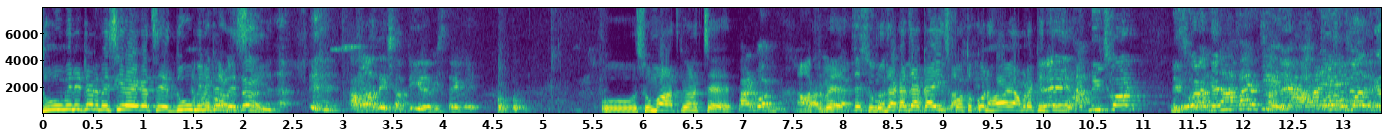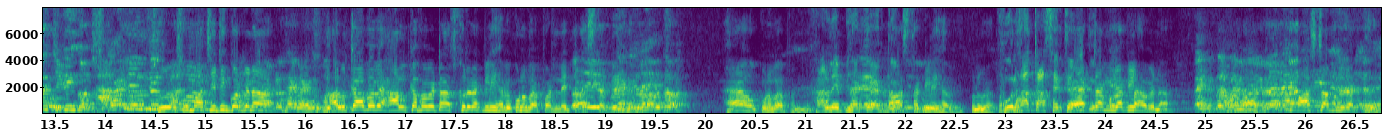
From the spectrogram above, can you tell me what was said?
দু মিনিটের বেশি হয়ে গেছে দু মিনিটের বেশি। আমাদের সব থেকে বেশি থাকবে। ও সুমাত কি হচ্ছে? পারব আমি। পারবে? তো দেখা যাক গাইস কতক্ষণ হয় আমরা কিন্তু হাত নিচ কর নিচ কর আগে আবার কি? আবার কি? চুম্মা চিটিং করছে। সুমা চিটিং করবে না। হালকা ভাবে হালকা ভাবে টাচ করে রাখলেই হবে কোনো ব্যাপার নেই টাচ থাকলেই হবে। হ্যাঁ ও কোনো ব্যাপার নেই হাত লেপে থাকতে একদম টাচ থাকলেই হবে কোনো ব্যাপার ফুল হাত থাকতে একটা আঙুল রাখলে হবে না না পাঁচটা আঙুল রাখতে হবে।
